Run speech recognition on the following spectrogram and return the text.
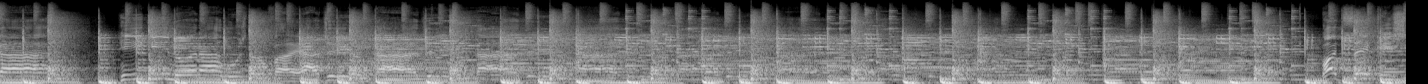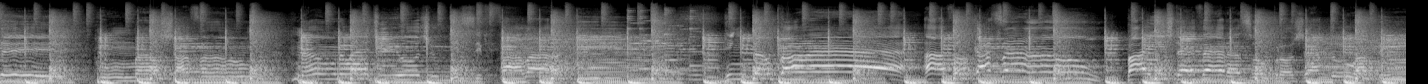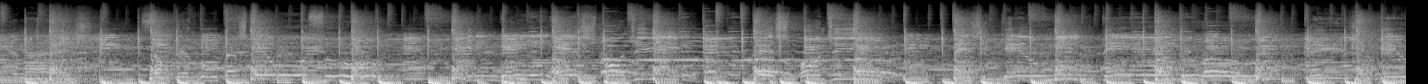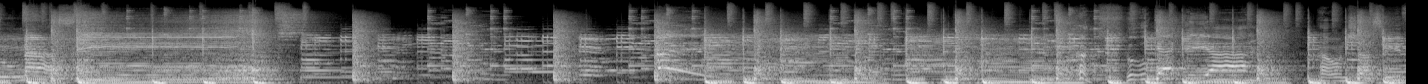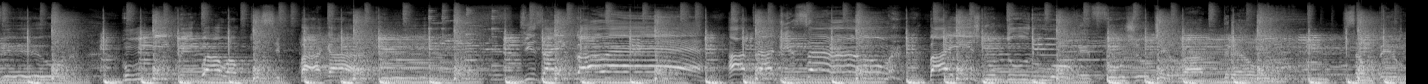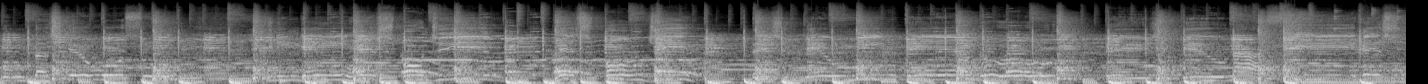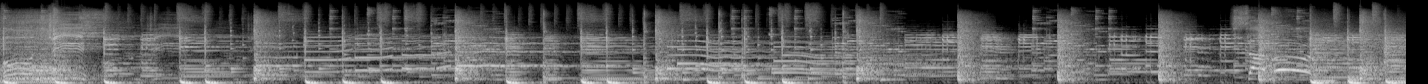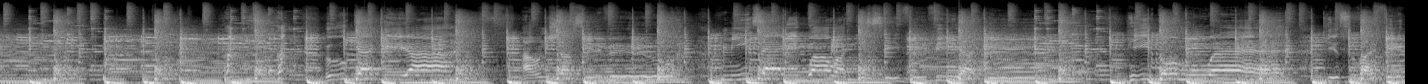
negar. Ignorarmos não vai adiantar. Pode ser clichê, uma chavão. Não, não é de hoje o que se fala aqui. Então qual é a vocação? País deveras um projeto apenas. aonde já se viu miséria igual a que se vive aqui? E como é que isso vai ficar?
